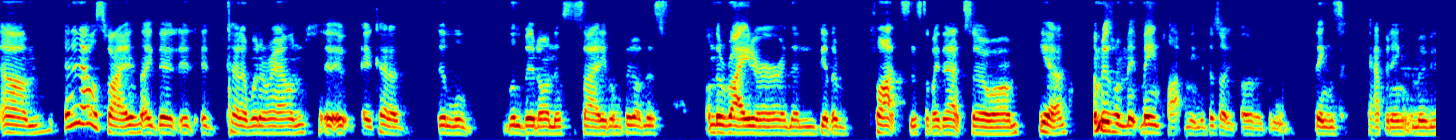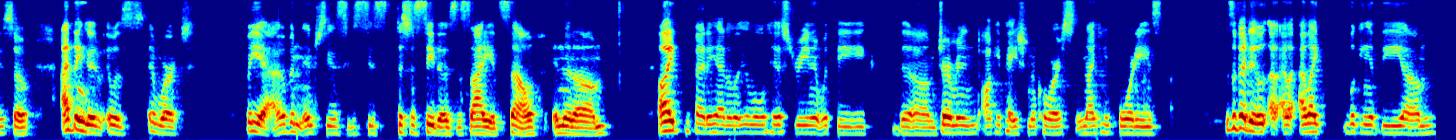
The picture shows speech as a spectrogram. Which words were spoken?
Um, and then that was fine. Like that, it, it kind of went around. It, it kind of did a little little bit on the society, a little bit on this on the writer, and then the other plots and stuff like that. So um, yeah, I mean, there's one main plot. I mean, there's other little things happening in the movie. So I think it, it was it worked but yeah, it would have been interesting to see, just to see the society itself. And then um, I like the fact they had like, a little history in it with the the um, German occupation, of course, in the 1940s. It's a fact I, I, I like looking at the um,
